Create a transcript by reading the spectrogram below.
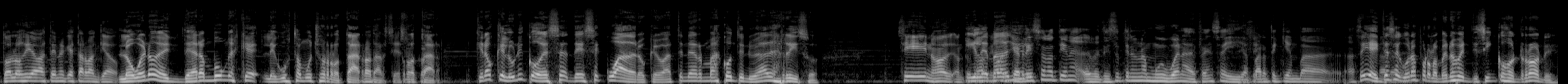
todos los días va a tener que estar banqueado. Lo bueno de, de Aaron Boone es que le gusta mucho rotar. Rotar, sí, eso rotar. Creo que el único de ese, de ese cuadro que va a tener más continuidad es Rizzo. Sí, no. Y le no, Porque Rizzo no tiene, eh, Rizzo tiene una muy buena defensa y aparte quién va a Sí, ahí te aseguras por lo menos 25 honrones.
